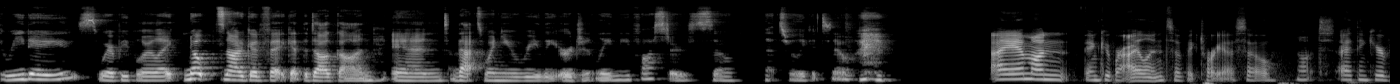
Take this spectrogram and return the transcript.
three days where people are like, nope, it's not a good fit, get the dog gone. And that's when you really urgently need fosters. So that's really good to know. I am on Vancouver Island, so Victoria. So not. I think you're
